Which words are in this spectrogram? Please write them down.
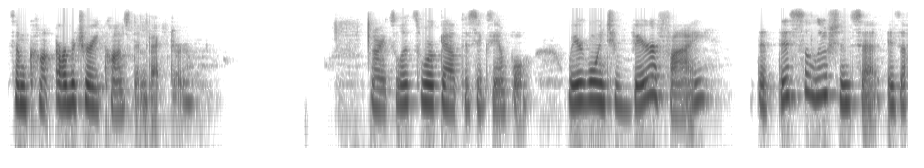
some con arbitrary constant vector. All right, so let's work out this example. We are going to verify that this solution set is a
